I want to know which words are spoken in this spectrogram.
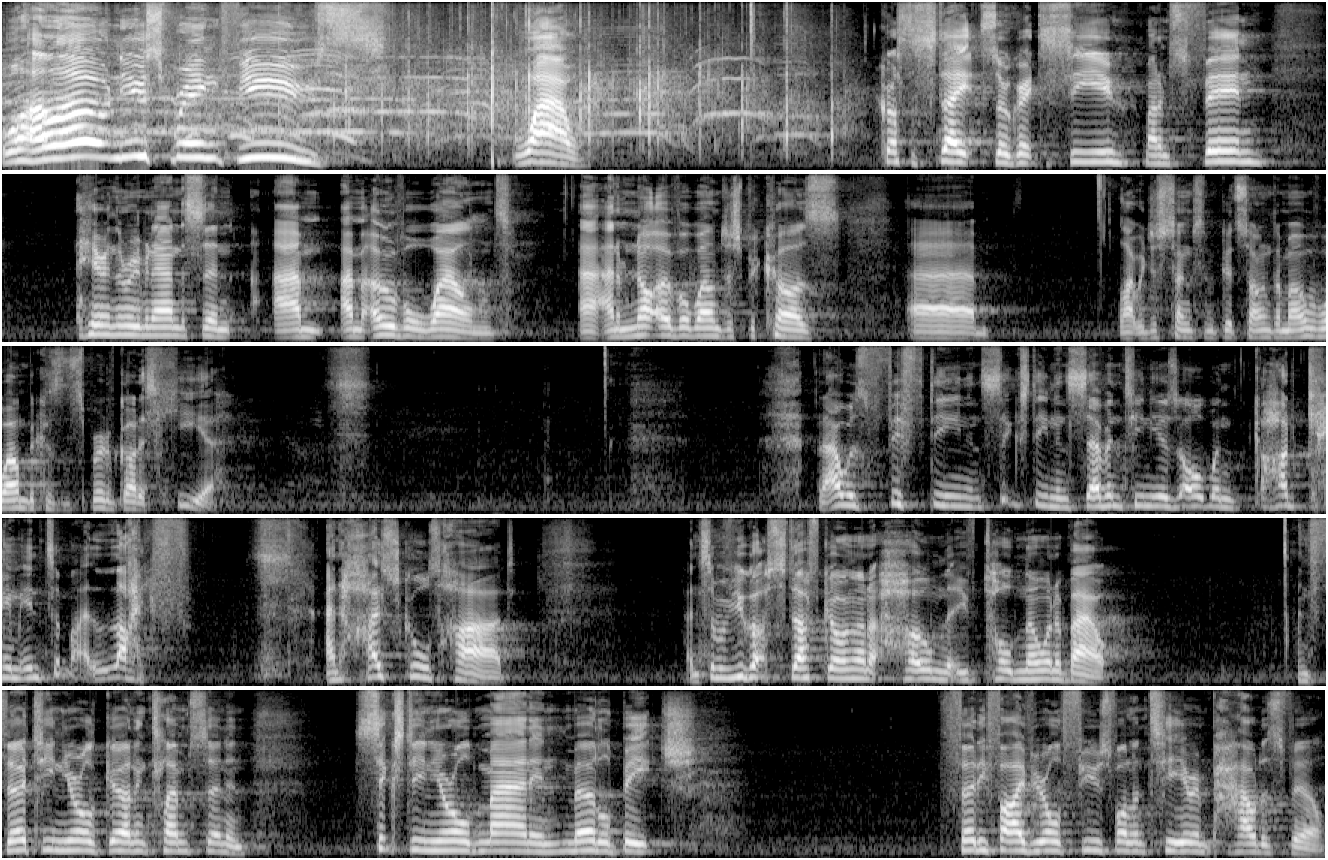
Well, hello, New Spring Fuse. Wow. Across the state, so great to see you. My name's Finn. Here in the room in Anderson, I'm, I'm overwhelmed. Uh, and I'm not overwhelmed just because, uh, like we just sung some good songs, I'm overwhelmed because the Spirit of God is here. And I was 15 and 16 and 17 years old when God came into my life. And high school's hard. And some of you got stuff going on at home that you've told no one about. And 13 year old girl in Clemson and 16 year old man in Myrtle Beach, 35 year old Fuse volunteer in Powdersville.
